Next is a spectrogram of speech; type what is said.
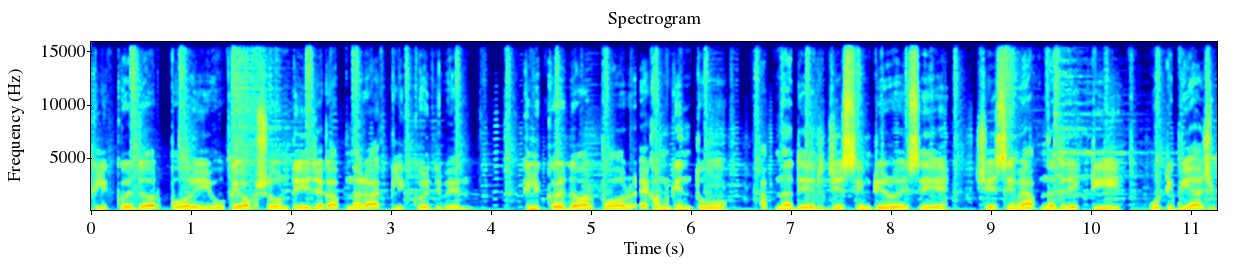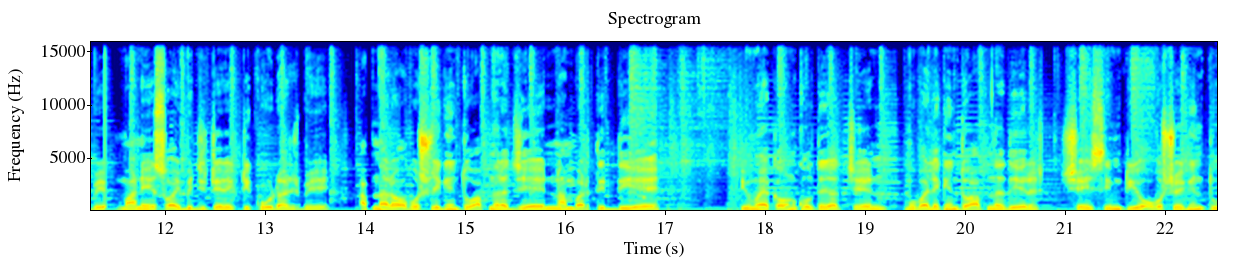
ক্লিক করে দেওয়ার পর এই ওকে অপশন তো এই জায়গায় আপনারা ক্লিক করে দিবেন। ক্লিক করে দেওয়ার পর এখন কিন্তু আপনাদের যে সিমটি রয়েছে, সেই সিমে আপনাদের একটি ওটিপি আসবে মানে ছয় ডিজিটের একটি কোড আসবে। আপনারা অবশ্যই কিন্তু আপনারা যে নাম্বারটি দিয়ে ইমো অ্যাকাউন্ট খুলতে যাচ্ছেন মোবাইলে কিন্তু আপনাদের সেই সিমটি অবশ্যই কিন্তু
